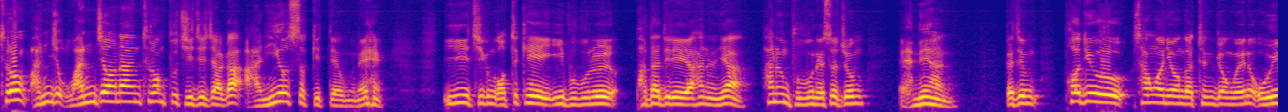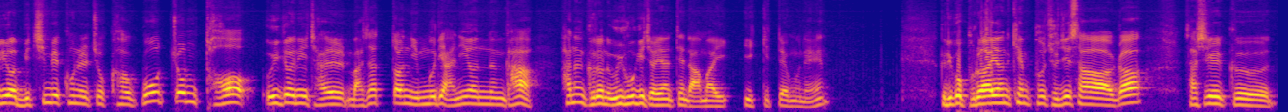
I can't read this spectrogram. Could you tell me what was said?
트럼 완전 완전한 트럼프 지지자가 아니었었기 때문에 이 지금 어떻게 이 부분을 받아들여야 하느냐 하는 부분에서 좀 애매한 그러니까 지금 퍼듀 상원의원 같은 경우에는 오히려 미치 메코넬 쪽하고 좀 더 의견이 잘 맞았던 인물이 아니었는가 하는 그런 의혹이 저희한테 남아 있- 있기 때문에. 그리고 브라이언 캠프 주지사가 사실 그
